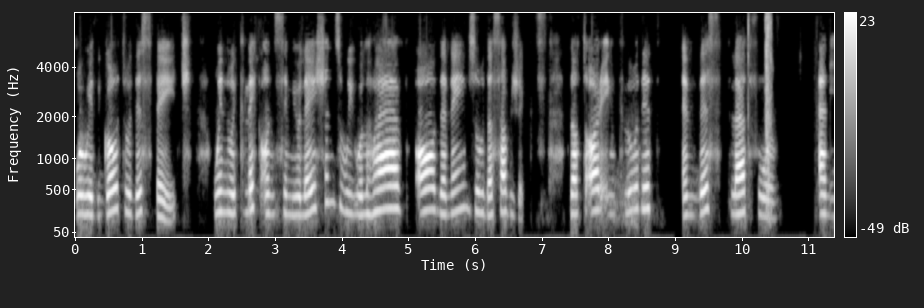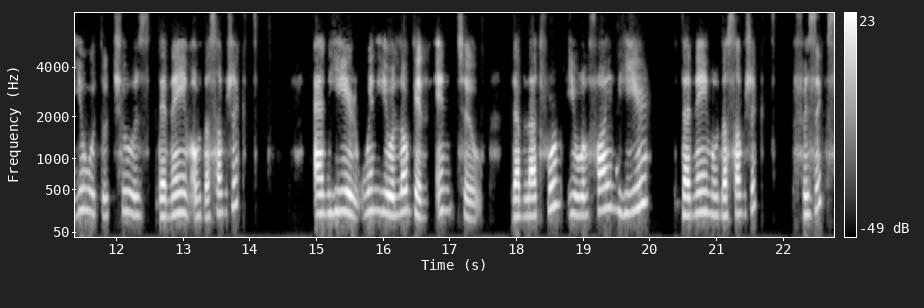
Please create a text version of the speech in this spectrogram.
we would go to this page. When we click on simulations, we will have all the names of the subjects that are included in this platform. And you to choose the name of the subject. And here, when you log in into the platform, you will find here the name of the subject, physics,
